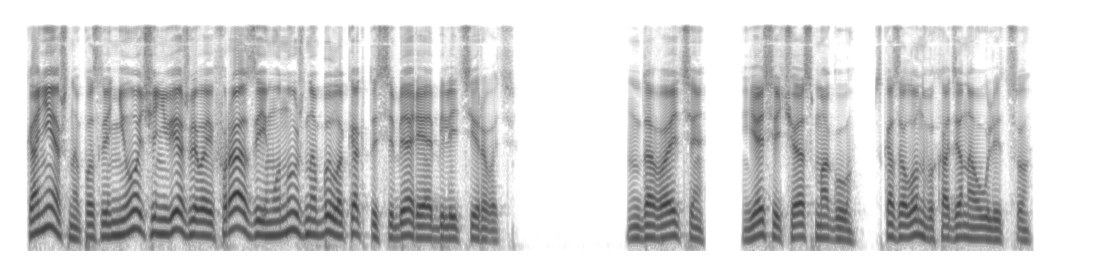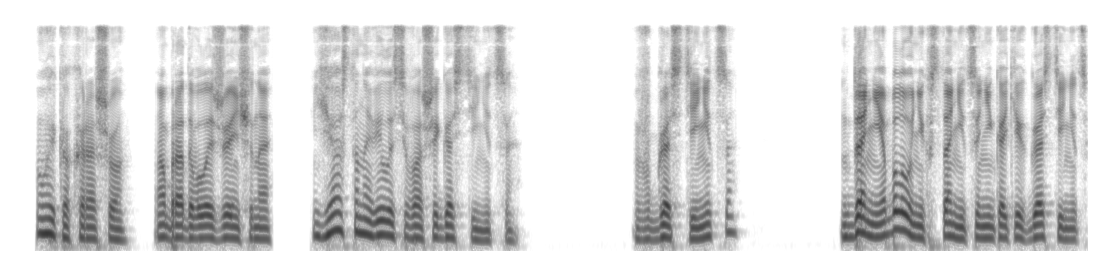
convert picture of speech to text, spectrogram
Конечно, после не очень вежливой фразы ему нужно было как-то себя реабилитировать. «Давайте», «Я сейчас могу», — сказал он, выходя на улицу. «Ой, как хорошо», — обрадовалась женщина. «Я остановилась в вашей гостинице». «В гостинице?» Да не было у них в станице никаких гостиниц.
